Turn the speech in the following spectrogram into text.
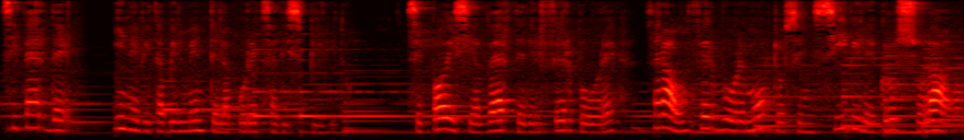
si perde inevitabilmente la purezza di spirito. Se poi si avverte del fervore, sarà un fervore molto sensibile e grossolano,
